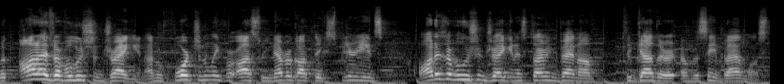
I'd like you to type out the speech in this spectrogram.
with Odd Revolution Dragon. Unfortunately for us, we never got to experience Odd Revolution Dragon and Starving Venom together on the same ban list,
